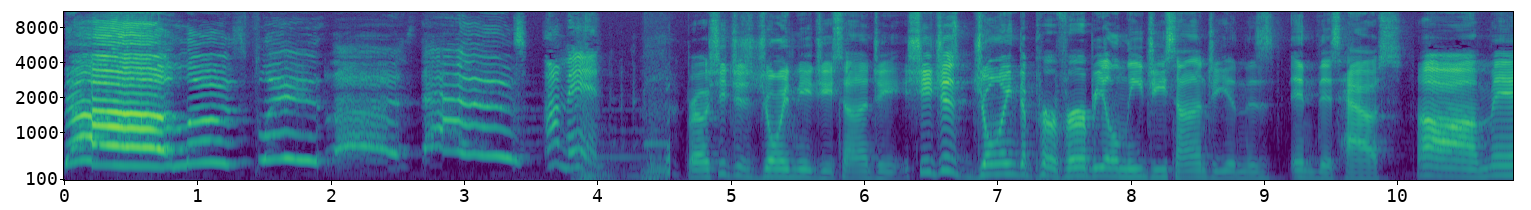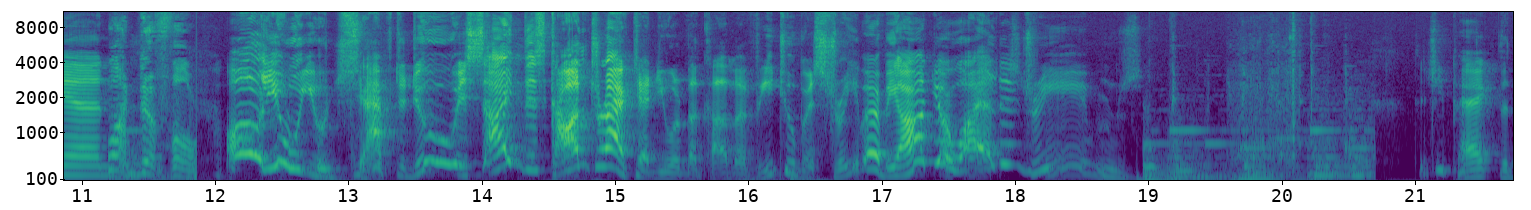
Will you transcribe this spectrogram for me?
no, Luz, please, Luz, no. I'm in. Bro, she just joined Niji Sanji. She just joined the proverbial Niji Sanji in this in this house. Oh man. Wonderful. All you you have to do is sign this contract and you will become a VTuber streamer beyond your wildest dreams. Did she pack the,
